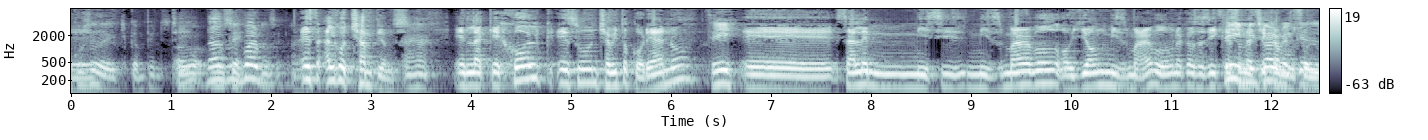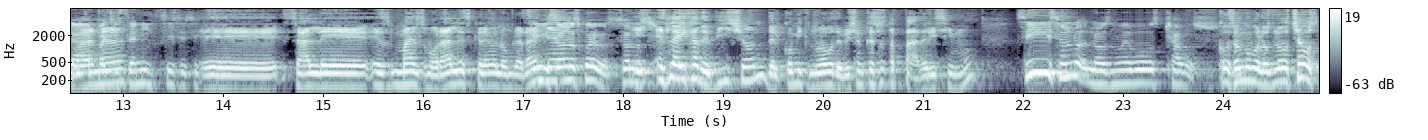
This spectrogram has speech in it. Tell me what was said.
Concurso de campeones. Sí. O- No, no sé, bueno, no sé. Ajá. es algo Champions, Ajá. en la que Hulk es un chavito coreano, Sí. eh, sale Miss, Miss Marvel o Young Miss Marvel, una cosa así, que Sí, es una Miss chica Marvel, la musulmana. pakistaní. Sí, sí, sí. Eh, sale, es Miles Morales, creo, el hombre araña. Sí, son los juegos. Son los... es la hija de Vision, del cómic nuevo de Vision, que eso está padrísimo. Sí, son lo- los nuevos chavos. Son como los nuevos chavos.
